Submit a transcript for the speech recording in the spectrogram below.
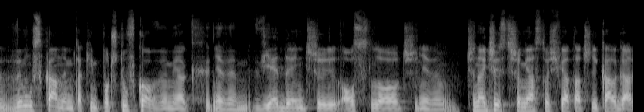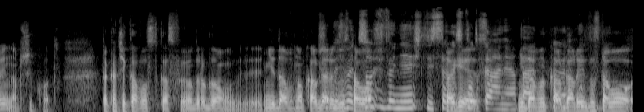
wymuskanym, takim pocztówkowym, jak, nie wiem, Wiedeń, czy Oslo, czy nie wiem, czy najczystsze miasto świata, czyli Calgary na przykład. Taka ciekawostka swoją drogą. e, Niedawno Calgary Żebyśmy zostało... coś wynieśli z tego Tak jest. spotkania. Niedawno tak. Calgary zostało,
